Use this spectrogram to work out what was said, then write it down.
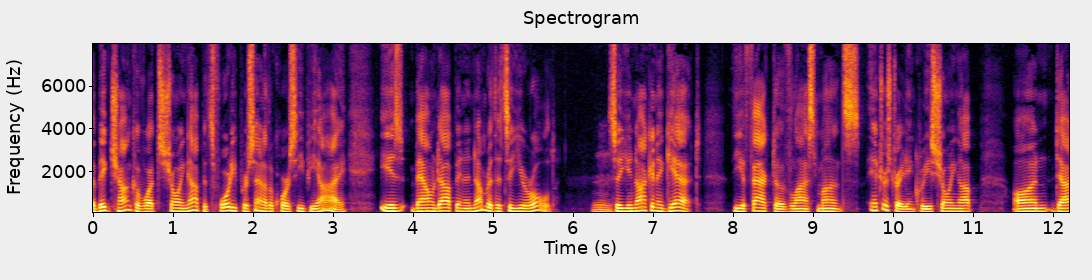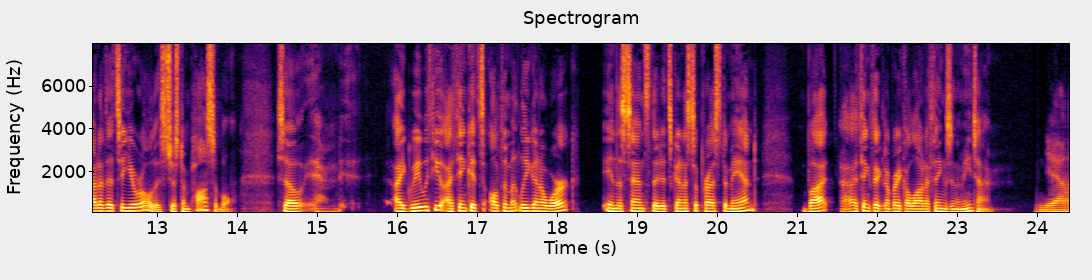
a big chunk of what's showing up, it's 40% of the core CPI, is bound up in a number that's a year old. Mm. So you're not going to get the effect of last month's interest rate increase showing up on data that's a year old. It's just impossible. So I agree with you. I think it's ultimately going to work in the sense that it's going to suppress demand. But I think they're going to break a lot of things in the meantime. Yeah,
